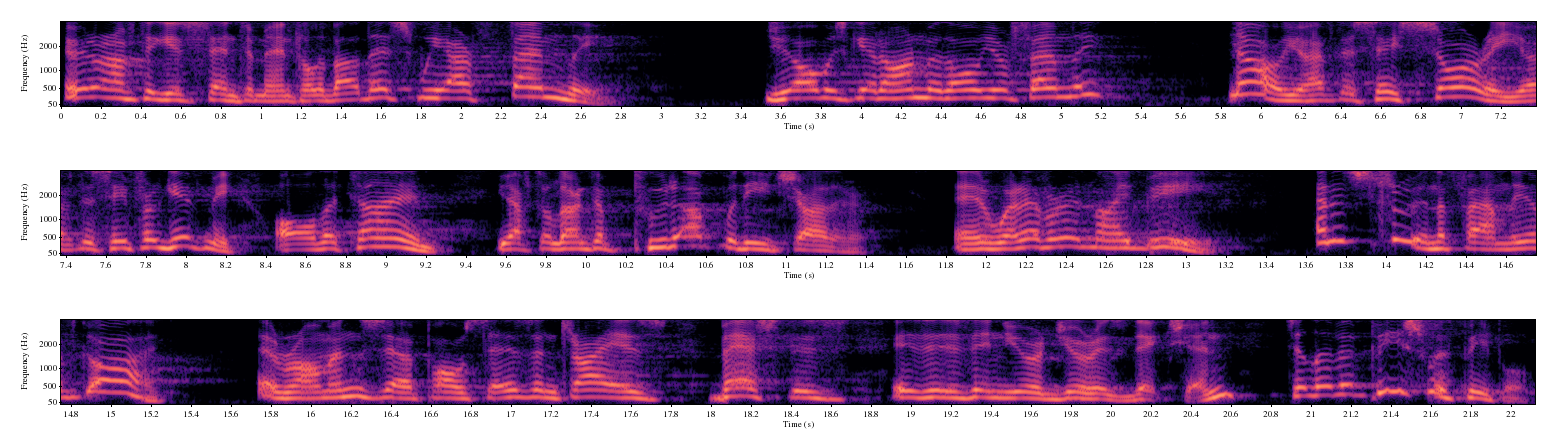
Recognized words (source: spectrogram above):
We don't have to get sentimental about this. We are family. Do you always get on with all your family? No, you have to say sorry. You have to say forgive me all the time. You have to learn to put up with each other and whatever it might be. And it's true in the family of God. In Romans, uh, Paul says, and try as best as is, is in your jurisdiction to live at peace with people.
